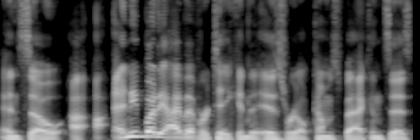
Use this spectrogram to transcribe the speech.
And so, uh, anybody I've ever taken to Israel comes back and says,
